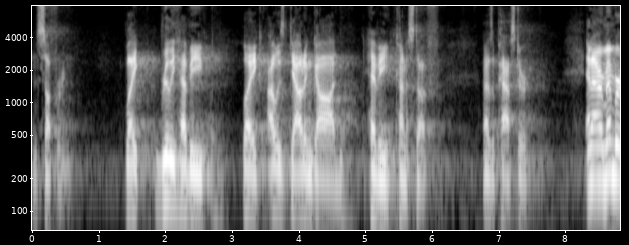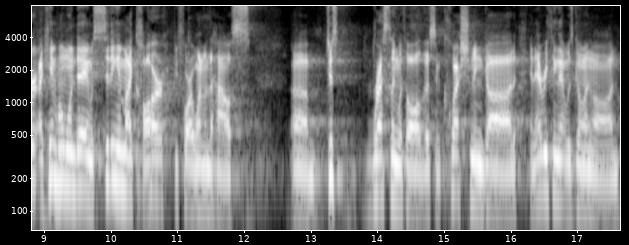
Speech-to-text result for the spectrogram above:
and suffering. Like really heavy, like I was doubting God, heavy kind of stuff as a pastor. And I remember I came home one day and was sitting in my car before I went in the house, um, just wrestling with all this and questioning God and everything that was going on.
